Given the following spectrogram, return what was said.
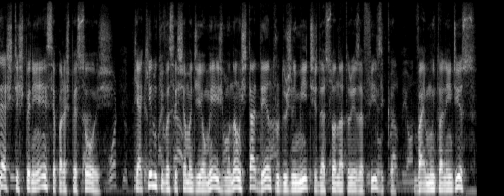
esta experiência para as pessoas, que aquilo que você chama de eu mesmo não está dentro dos limites da sua natureza física, vai muito além disso.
